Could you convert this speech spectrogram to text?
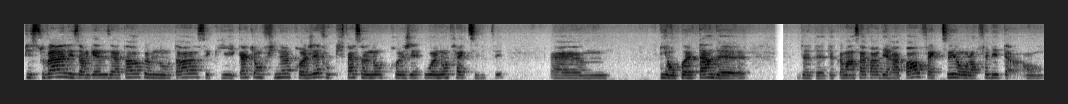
Puis souvent, les organisateurs communautaires, c'est qu'ils, quand ils ont fini un projet, il faut qu'ils fassent un autre projet ou une autre activité. Euh, ils n'ont pas le temps de, de, de, commencer à faire des rapports. Fait que, tu sais, on leur fait des... On,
